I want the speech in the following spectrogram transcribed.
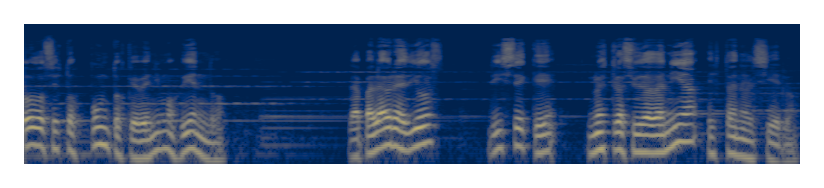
todos estos puntos que venimos viendo, la palabra de Dios dice que nuestra ciudadanía está en el cielo.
